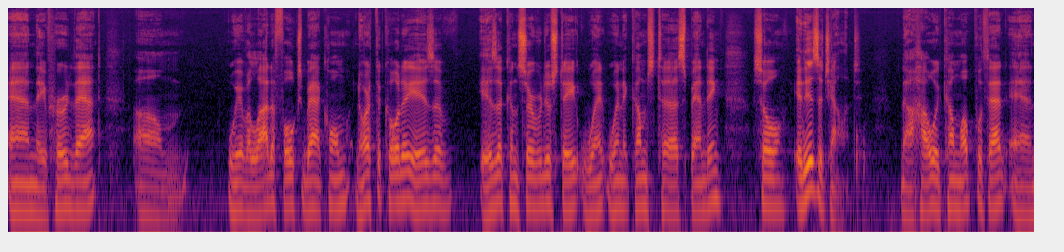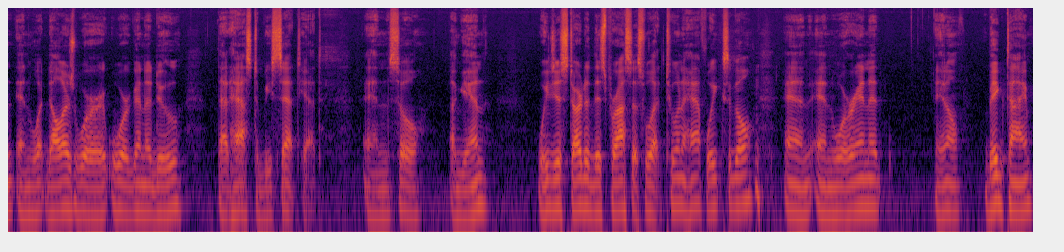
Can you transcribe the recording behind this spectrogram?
and they've heard that. Um, we have a lot of folks back home. North Dakota is a is a conservative state when, when it comes to spending, so it is a challenge. Now, how we come up with that and, and what dollars we're, we're going to do, that has to be set yet. And so, again, we just started this process, what, two and a half weeks ago? and, and we're in it, you know, big time.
